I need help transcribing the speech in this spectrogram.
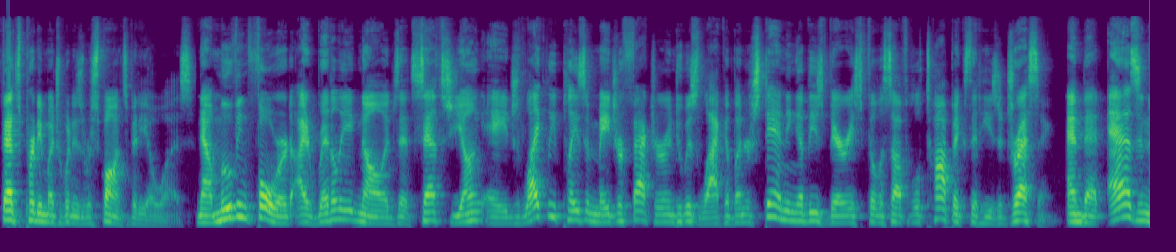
That's pretty much what his response video was. Now, moving forward, I readily acknowledge that Seth's young age likely plays a major factor into his lack of understanding of these various philosophical topics that he's addressing, and that as an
